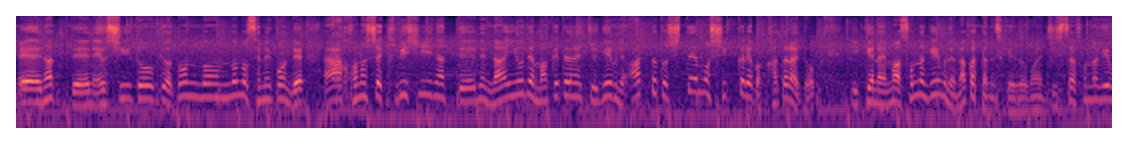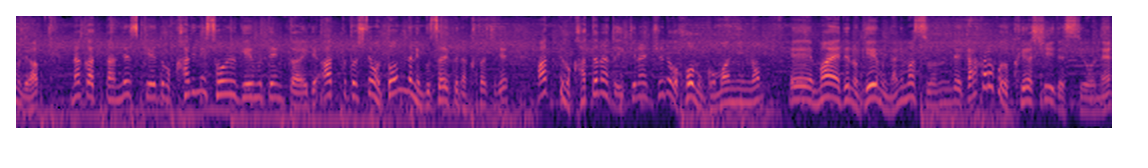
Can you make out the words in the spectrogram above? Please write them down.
えー、なってね、FC 東京はどんどんどんどん攻め込んで、あこの試合厳しいなってね、内容で負けたよねっていうゲームであったとしても、しっかりやっぱ勝たないといけない。まあそんなゲームではなかったんですけれどもね、実際そんなゲームではなかったんですけれども、仮にそういうゲーム展開であったとしても、どんなに不細工な形であっても勝たないといけないっていうのがホーム5万人の、えー、前でのゲームになりますんで、だからこそ悔しいですよね。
